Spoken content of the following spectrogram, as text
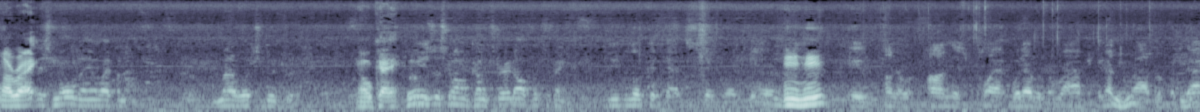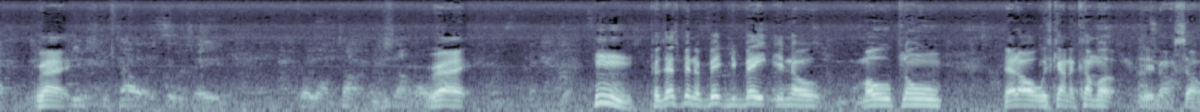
All right. If it's mold, it ain't wiping off. No matter what you do to it. Okay. Plume's just gonna come straight off with your finger. You look at that stick right there. Mm-hmm. It, on, a, on this plat, whatever the wrapper, not the wrapper, but that, Right. you could tell it, it was aged for a long time. It's not old. Right. Hmm. Because that's been a big debate, you know, mold, plume. That always kind of come up, you know. So.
